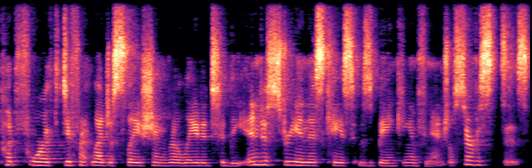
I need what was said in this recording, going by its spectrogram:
put forth different legislation related to the industry. In this case, it was banking and financial services.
